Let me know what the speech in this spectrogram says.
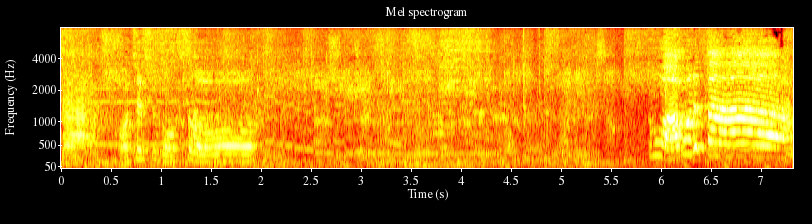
자, 어쩔 수가 없어. 또 와버렸다.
